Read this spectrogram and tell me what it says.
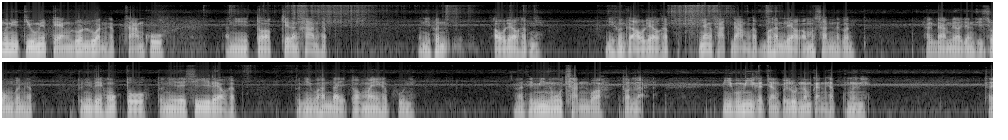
มื่อนี้ติวไม่แตงล้วนๆครับสามคู่ อันนี้ตอกเกล็ดังคานครับ อันนี้เพิ่นเอาแล้วครับนี่นี่เพิ่นก็เอาแล้วครับย่างทักดำครับบ่ทันแล้วเอามาสั้นซะก่อน ทักดำแล้วยังสิทรงเพิ่นครับ ตัวนี้ได้หกตัวตัวนี้ได้สี่แล้วครับ ตัวนี้ว่าท่านได้ตอกไม้ครับคู่นี้แล้วที่มีหนูชันบ่ท่อนละมีบ่มีกับจังไปรุ่นน้ำกันครับมือนี้ใส่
